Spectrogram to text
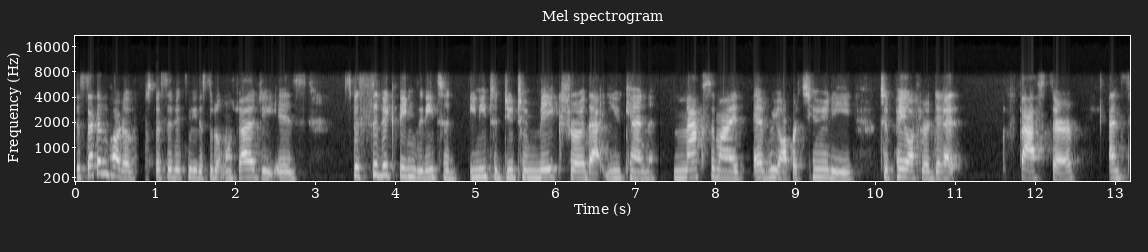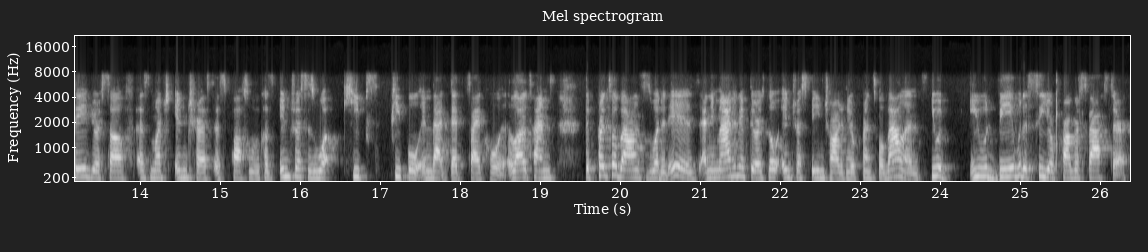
the second part of specifically the student loan strategy is specific things you need to you need to do to make sure that you can maximize every opportunity to pay off your debt faster and save yourself as much interest as possible because interest is what keeps people in that debt cycle. A lot of times the principal balance is what it is. And imagine if there was no interest being charged on your principal balance, you would you would be able to see your progress faster.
